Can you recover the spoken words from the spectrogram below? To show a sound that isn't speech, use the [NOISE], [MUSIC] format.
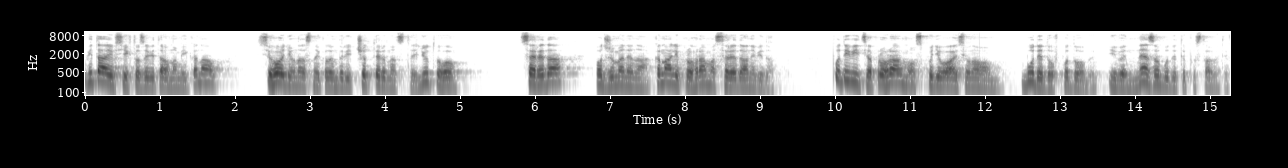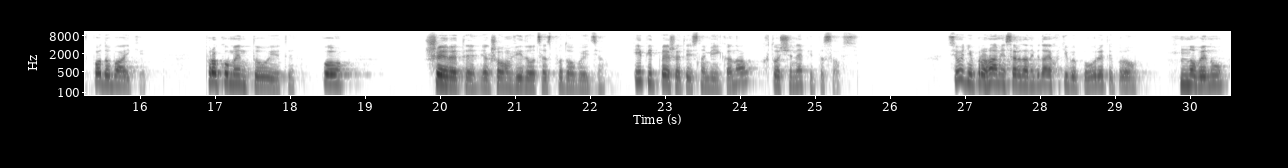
Вітаю всіх, хто завітав на мій канал. Сьогодні у нас на календарі 14 лютого, середа. Отже, в мене на каналі програма Середа не віда. Подивіться програму, сподіваюся, вона вам буде до вподоби. І ви не забудете поставити вподобайки, прокоментуєте, поширите, якщо вам відео це сподобається. І підпишитесь на мій канал, хто ще не підписався. Сьогодні в програмі Середа не біда я хотів би поговорити про новину,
